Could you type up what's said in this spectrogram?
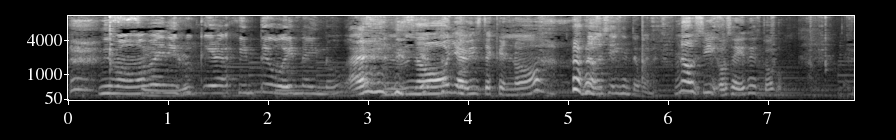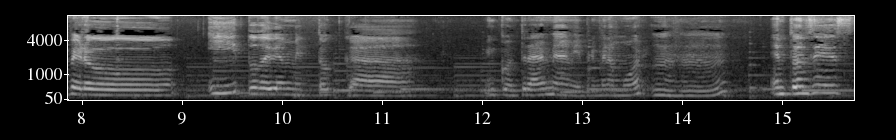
Mi mamá me dijo que era gente buena y no. No, ya viste que no. No, sí hay gente buena. No, sí, o sea, hay de todo. Pero. Y todavía me toca encontrarme a mi primer amor. Entonces,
